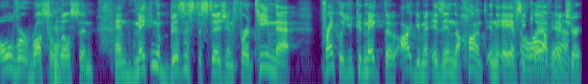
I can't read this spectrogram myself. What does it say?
over Russell Wilson and making a business decision for a team that frankly, you could make the argument is in the hunt in the AFC playoff yeah. picture.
